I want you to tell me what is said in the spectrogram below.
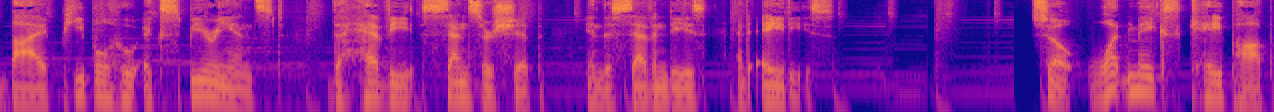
by people who experienced the heavy censorship in the 70s and 80s. So, what makes K pop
